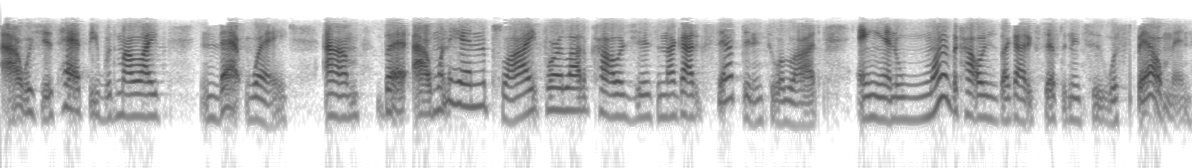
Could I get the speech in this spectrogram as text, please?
I was just happy with my life that way. Um, but I went ahead and applied for a lot of colleges, and I got accepted into a lot. And one of the colleges I got accepted into was Spelman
